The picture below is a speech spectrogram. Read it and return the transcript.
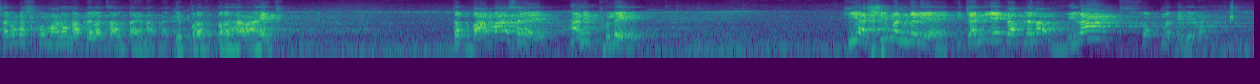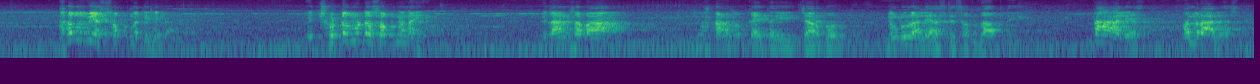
सर्वस्व मानून आपल्याला चालता येणार नाही. ते प्रधान आहेच. तर बाबासाहेब आणि फुले ही अशी मंडळी आहे की ज्यांनी एक आपल्याला विराट स्वप्न दिलेलं आहे. भव्य स्वप्न दिलेलं आहे. हे छोटं मोठं स्वप्न नाही. विधानसभा किंवा अजून काहीतरी चार दोन निवडून आले असते समजा आपले. दहा आले असते पंधरा आले असते.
